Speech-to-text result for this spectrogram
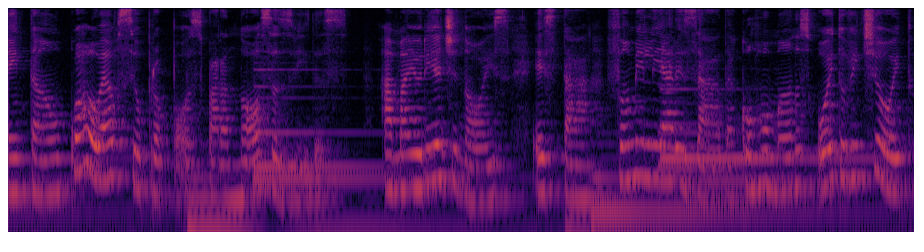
Então, qual é o seu propósito para nossas vidas? A maioria de nós está familiarizada com Romanos 8:28,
